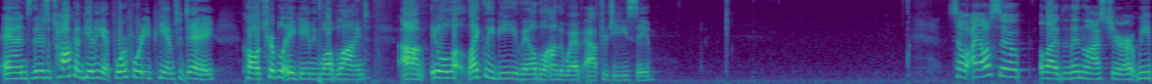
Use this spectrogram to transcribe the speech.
And there's a talk I'm giving at 4.40 p.m. today called AAA Gaming While Blind. Um, it will likely be available on the web after GDC. So I also, then last year, we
